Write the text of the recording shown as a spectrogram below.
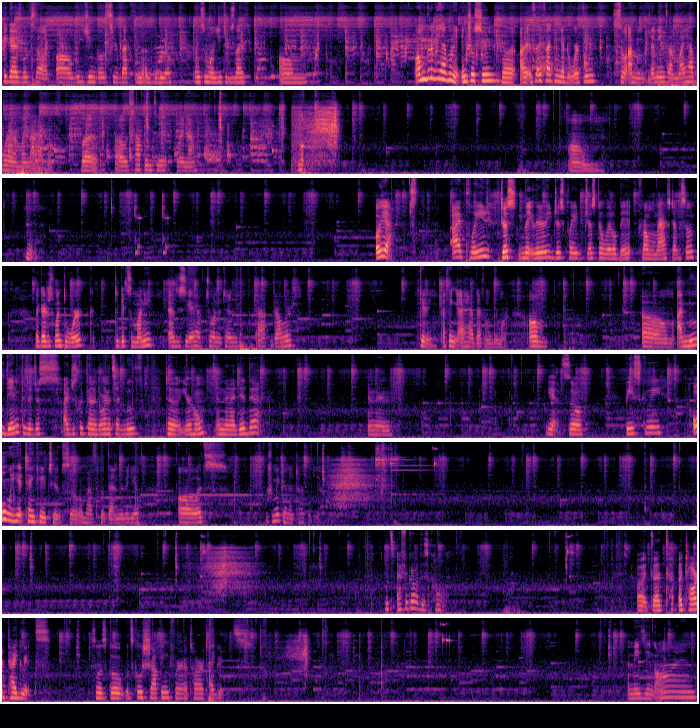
Hey guys, what's up? Uh, Legion Ghost here, back with another video. Playing some more Youtubers Life. Um, I'm gonna be having an intro soon, but I, if, if I can get it working, so I'm that means I might have one and I might not have one. But uh, let's hop into it right now. No. Um. Hmm. Oh yeah. I played just literally just played just a little bit from last episode. Like I just went to work to get some money. As you see, I have two hundred ten dollars. Kidding. I think I had that from Gilmore. Um. Um. I moved in because it just I just clicked on the door and it said move to your home, and then I did that, and then yeah, so basically, oh, we hit 10k too, so I'm gonna have to put that in the video. Uh, let's, we should make an entire video. What's, I forgot what this is called. Uh, it's a Atari Tigrex. So let's go. Let's go shopping for Atari Tigrex. Amazing on.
